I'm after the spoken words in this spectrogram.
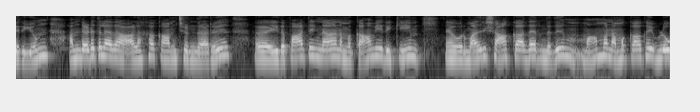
தெரியும். அந்த இடத்துல அதை அழகாக காமிச்சிருந்தாரு. இதை பார்த்தீங்கன்னா நம்ம காவேரிக்கு ஒரு மாதிரி ஷாக்காக தான் இருந்தது. மாமா நமக்காக இவ்வளோ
